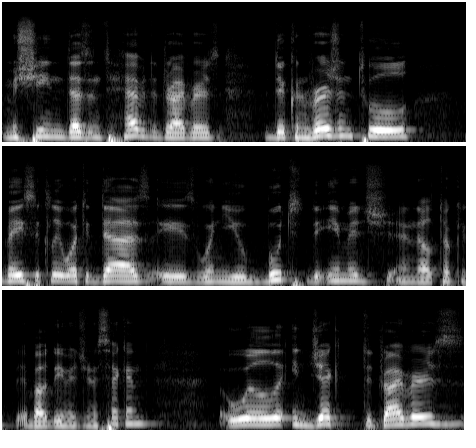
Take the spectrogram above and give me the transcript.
machine doesn't have the drivers, the conversion tool basically what it does is when you boot the image and i'll talk about the image in a second will inject the drivers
